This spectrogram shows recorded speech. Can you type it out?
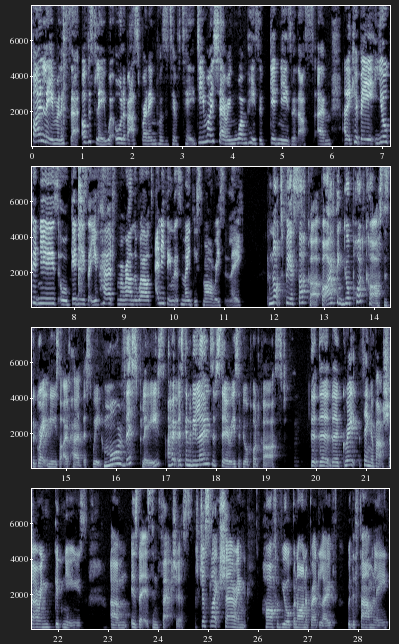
Finally, Melissa, obviously we're all about spreading positivity. Do you mind sharing one piece of good news with us? Um, and it could be your good news or good news that you've heard from around the world. Anything that's made you smile recently. not to be a sucker, but I think your podcast is the great news that I've heard this week. More of this, please. I hope there's going to be loads of series of your podcast. The the, the great thing about sharing good news um, is that it's infectious. It's just like sharing half of your banana bread loaf with the family,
